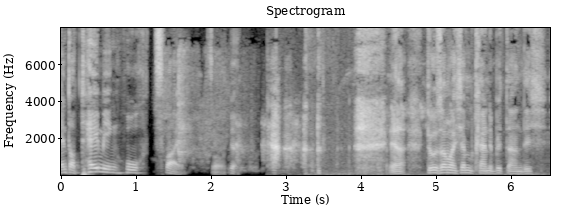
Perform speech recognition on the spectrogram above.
Entertaining hoch zwei. So, ja. Ja, du sag mal, ich habe eine kleine Bitte an dich.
